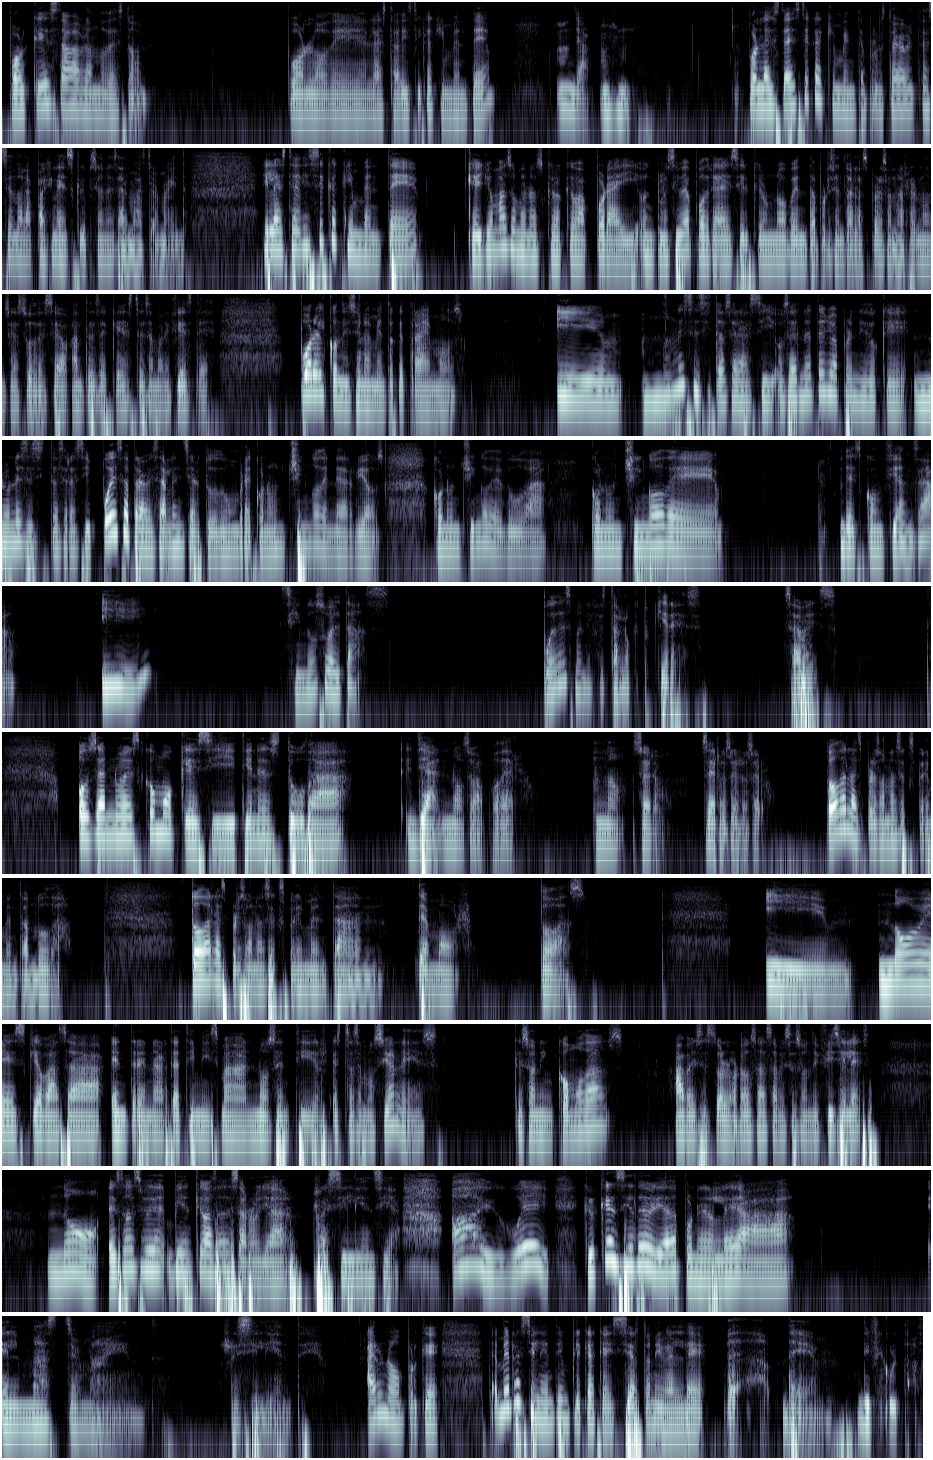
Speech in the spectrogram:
¿Por qué estaba hablando de esto? Por lo de la estadística que inventé. Mm, ya. Por la estadística que inventé, porque estoy ahorita haciendo la página de inscripciones al Mastermind. Y la estadística que inventé, que yo más o menos creo que va por ahí, o inclusive podría decir que un 90% de las personas renuncia a su deseo antes de que éste se manifieste, por el condicionamiento que traemos y no necesita ser así. O sea, neta, yo he aprendido que no necesita ser así. Puedes atravesar la incertidumbre con un chingo de nervios, con un chingo de duda, con un chingo de desconfianza. Y si no sueltas, puedes manifestar lo que tú quieres. ¿Sabes? O sea, no es como que si tienes duda, ya no se va a poder. No, cero. Cero, cero, cero. Todas las personas experimentan duda. Todas las personas experimentan temor. Todas. Y no es que vas a entrenarte a ti misma a no sentir estas emociones, que son incómodas, a veces dolorosas, a veces son difíciles. No, es bien, que vas a desarrollar resiliencia. Ay, güey, creo que así debería de ponerle a el mastermind resiliente. I don't know, porque también resiliente implica que hay cierto nivel de, de dificultad.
